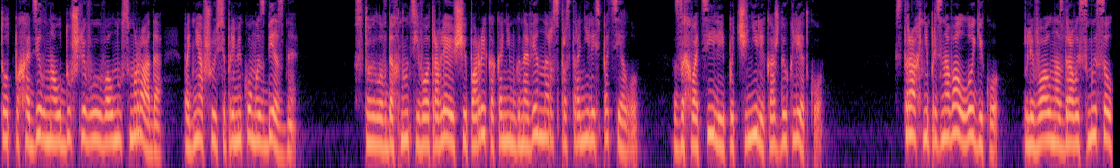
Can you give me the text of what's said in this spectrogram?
тот походил на удушливую волну смрада, поднявшуюся прямиком из бездны. Стоило вдохнуть его отравляющие пары, как они мгновенно распространились по телу, захватили и подчинили каждую клетку. Страх не признавал логику, плевал на здравый смысл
